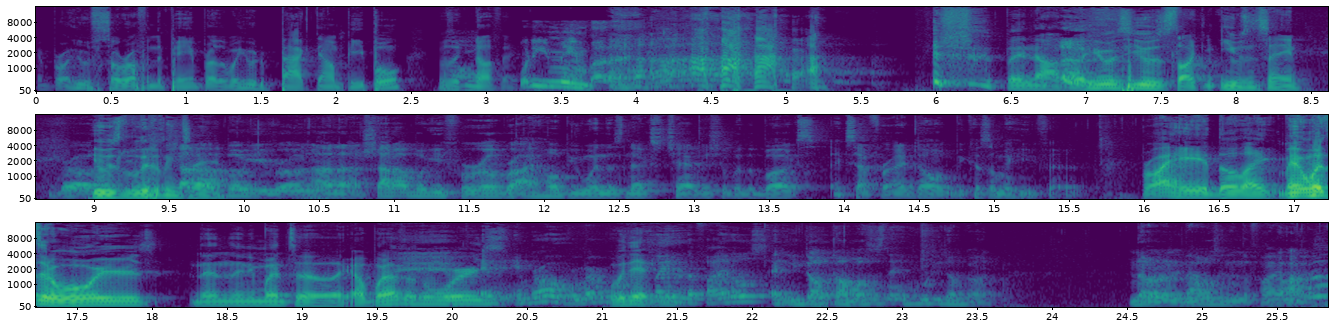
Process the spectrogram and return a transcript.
And bro, he was so rough in the paint, bro. The way he would back down people, it was like oh. nothing. What do you mean by that? But nah, bro, he was he was like he was insane. Bro, He was literally shout insane. out Boogie, bro. No, no, shout out Boogie for real, bro. I hope you win this next championship with the Bucks. Except for I don't because I'm a Heat fan. Bro, I hate it though. Like, man, went to the Warriors, and then then he went to like uh, what happened to the eh, Warriors? and, and bro, remember With when he it- played in the finals and he dunked on what's his name? Who did he dunk on? No, no, no, that wasn't in the finals. Ibaka?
